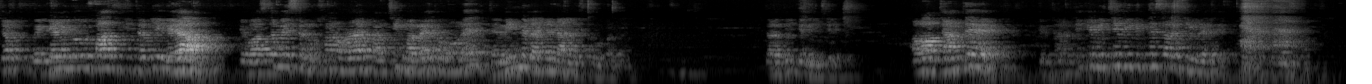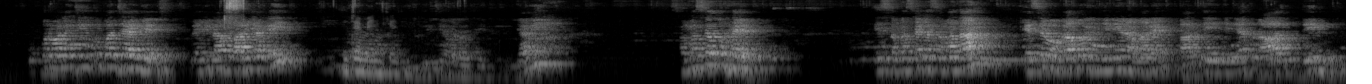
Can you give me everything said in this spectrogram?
जब वैज्ञानिकों के पास जब ये गया कि वास्तव में इससे नुकसान हो रहा है पंछी मर रहे हैं तो उन्होंने ज़मीन में लाइनें डालनी शुरू कर दी धरती के नीचे। अब आप जानते हैं कि धरती के नीचे भी कितने सारे जीव रहते ऊपर वाले जीव तो बच जाएँगे लेकिन अब बारी आ गई। ज़मीन के नीचे। वाले जीव। यानी समस्या तो है। इस समस्या का समाधान कैसे होगा वो इंजीनियर हमारे भारतीय इंजीनियर रात दिन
